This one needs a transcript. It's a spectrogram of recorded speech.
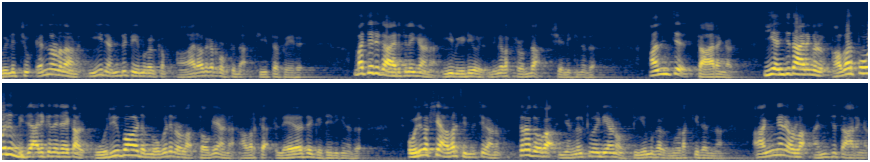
വിളിച്ചു എന്നുള്ളതാണ് ഈ രണ്ട് ടീമുകൾക്കും ആരാധകർ കൊടുക്കുന്ന ചീത്ത പേര്. മറ്റൊരു കാര്യത്തിലേക്കാണ് ഈ വീഡിയോയിൽ നിങ്ങളുടെ ശ്രദ്ധ ക്ഷണിക്കുന്നത്. അഞ്ച് താരങ്ങൾ. ഈ അഞ്ച് താരങ്ങൾ അവർ പോലും വിചാരിക്കുന്നതിനേക്കാൾ ഒരുപാട് മുകളിലുള്ള തുകയാണ് അവർക്ക് ലേലത്തിൽ കിട്ടിയിരിക്കുന്നത്. ഒരുപക്ഷെ അവർ ചിന്തിച്ചു കാണും ഇത്ര തുക ഞങ്ങൾക്ക് വേണ്ടിയാണോ ടീമുകൾ മുടക്കിയതെന്ന്. അങ്ങനെയുള്ള അഞ്ച് താരങ്ങൾ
